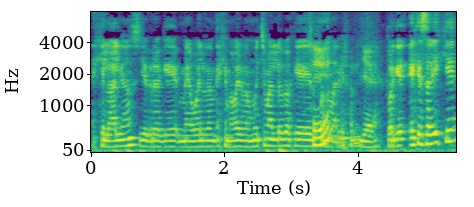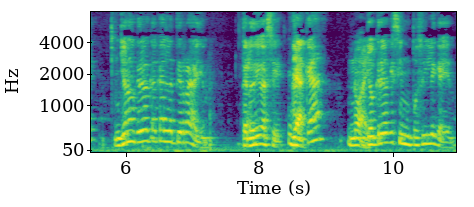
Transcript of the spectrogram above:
es que los aliens yo creo que me vuelven, es que me vuelven mucho más locos que el ¿Sí? fondo marino. Ya. Porque es que sabéis que yo no creo que acá en la Tierra hayan. Te lo digo así. Ya. Acá No hay. yo creo que es imposible que hayan.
